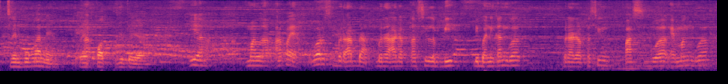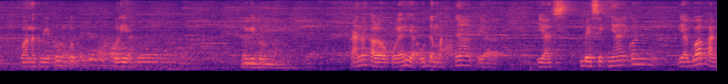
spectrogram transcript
kecelimpungan ya repot gitu ya iya malah apa ya gua harus beradap beradaptasi lebih dibandingkan gua beradaptasi pas gua emang gua luar negeri itu untuk kuliah kayak gitu Hmm. karena kalau kuliah ya udah maksudnya ya ya basicnya kan ya gua akan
